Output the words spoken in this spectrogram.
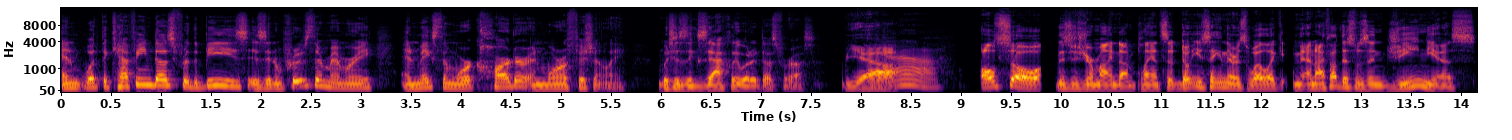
And what the caffeine does for the bees is it improves their memory and makes them work harder and more efficiently, which is exactly what it does for us. Yeah. Yeah. Also, this is your mind on plants. So Don't you say in there as well? Like, and I thought this was ingenious.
